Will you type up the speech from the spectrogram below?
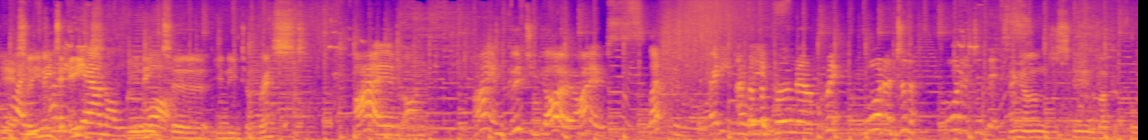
Yeah, Oh, so I'm you need to eat. down a You need to. You need to rest. I am on. I am good to go. I am slept and ready to I got the live. broom now. Quick, water to the water to this. Hang on, I'm just getting the bucket full.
